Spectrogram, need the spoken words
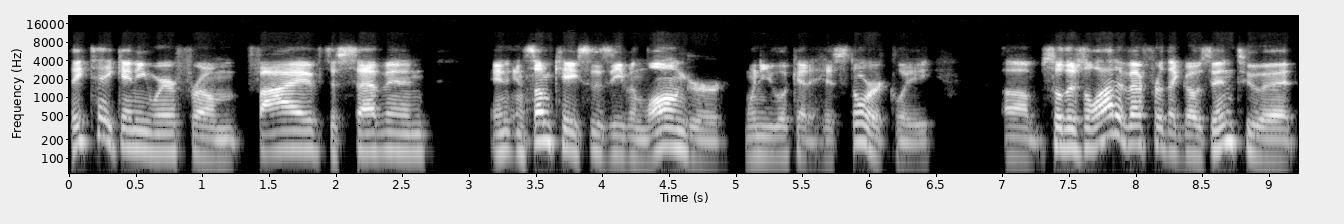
they take anywhere from five to seven and in some cases even longer when you look at it historically. Um, so there's a lot of effort that goes into it.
